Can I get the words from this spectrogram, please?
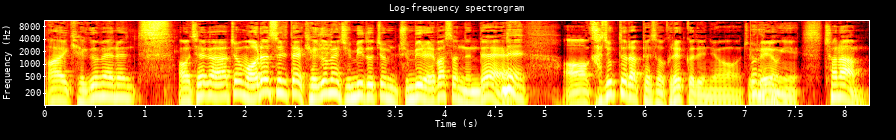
아, 개그맨은, 어, 제가 좀 어렸을 때 개그맨 준비도 좀 준비를 해봤었는데, 네. 어, 가족들 앞에서 그랬거든요. 저 매형이. 처남,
